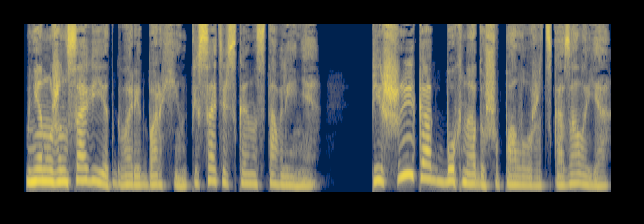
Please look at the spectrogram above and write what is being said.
«Мне нужен совет», — говорит Бархин, — «писательское наставление». «Пиши, как Бог на душу положит», — сказала я.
